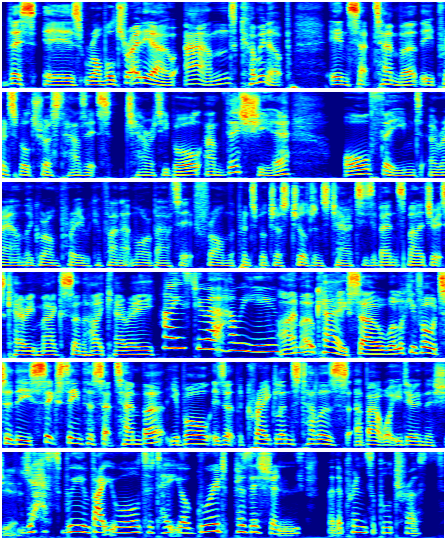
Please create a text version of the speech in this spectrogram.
This is Rombalds Radio, and coming up in September, the Principal Trust has its charity ball, and this year, all themed around the Grand Prix. We can find out more about it from the Principal Trust Children's Charities Events Manager. It's Kerry Magson. Hi, Kerry. Hi, Stuart. How are you? I'm okay. So we're looking forward to the 16th of September. Your ball is at the Craiglands. Tell us about what you're doing this year. Yes, we invite you all to take your grid positions for the Principal Trust's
